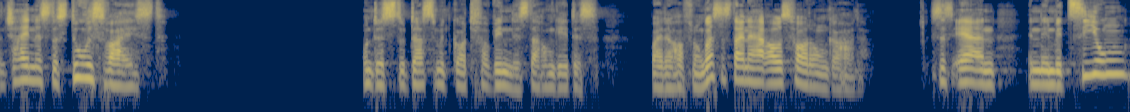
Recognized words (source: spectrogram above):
Das Entscheidende ist, dass du es weißt und dass du das mit Gott verbindest. Darum geht es bei der Hoffnung. Was ist deine Herausforderung gerade? Ist es eher in, in den Beziehungen?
